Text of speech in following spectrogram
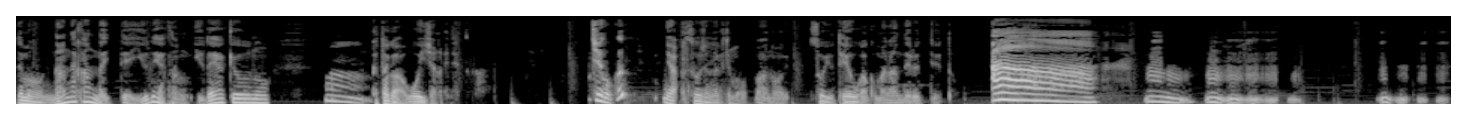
でも、なんだかんだ言って、ユダヤさん、ユダヤ教のうん。方が多いじゃないですか。中国？いや、そうじゃなくても、あの、そういう帝王学を学んでるっていうと。ああ、うん。うんうんうんうん。うんうんうんうん。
